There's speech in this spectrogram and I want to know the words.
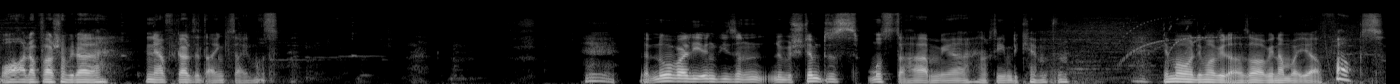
Boah, das war schon wieder nervig, als es eigentlich sein muss. Nur weil die irgendwie so ein, ein bestimmtes Muster haben, ja, nachdem die kämpfen. Immer und immer wieder. So, wen haben wir ja? Fox.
